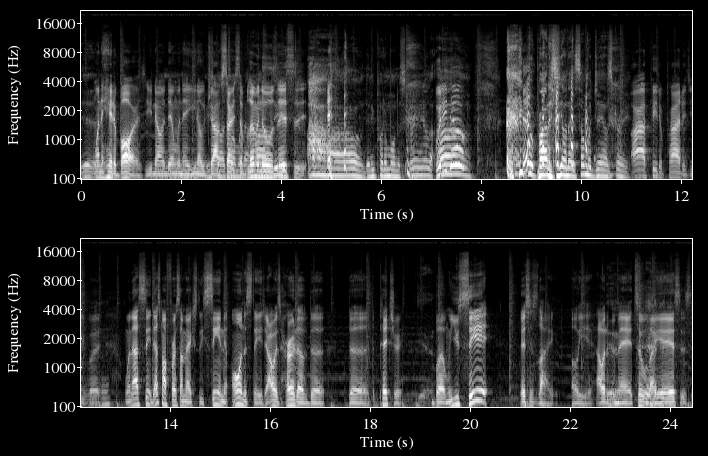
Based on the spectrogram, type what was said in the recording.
Yeah. want to hear the bars, you know. And then when they, you know, He drop certain started talking about that subliminals, this. Oh, then he put him on the screen. Like, What'd he do? oh. he put Prodigy on that Summer Jam screen. R.I.P. to Prodigy, but Mm-hmm. when I seen that's my first time actually seeing it on the stage. I always heard of the the the picture, Yeah. but when you see it, it's just like, oh yeah, I would have been mad too. Like yeah, it's it's,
